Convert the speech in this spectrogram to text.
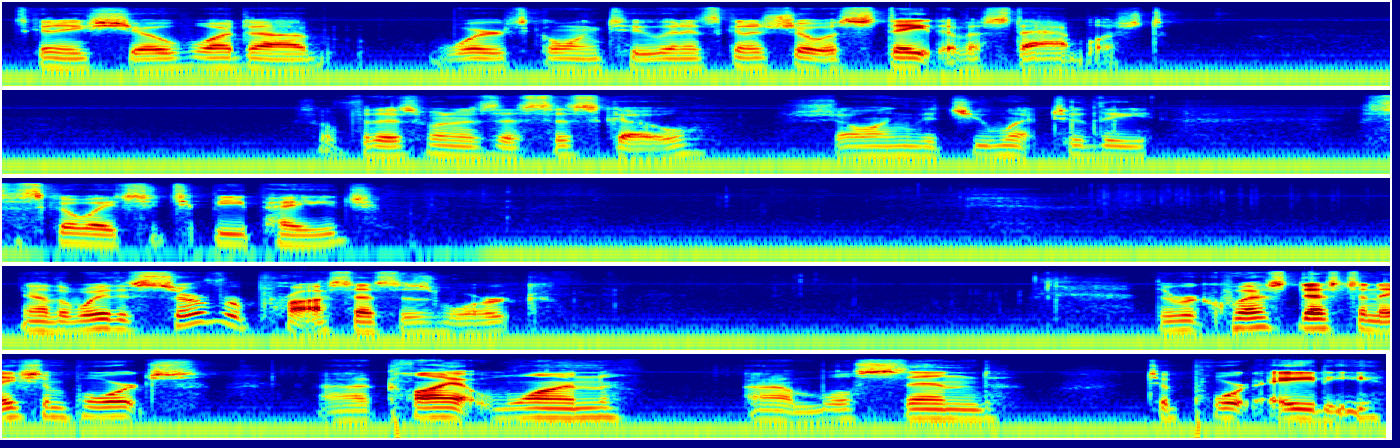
It's going to show what uh, where it's going to, and it's going to show a state of established. So for this one is a Cisco, showing that you went to the Cisco HTTP page. Now the way the server processes work, the request destination ports, uh, client 1 um, will send to port 80,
